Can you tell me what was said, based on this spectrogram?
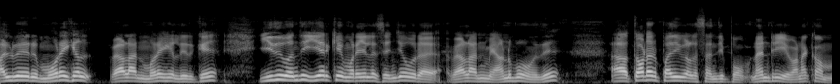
பல்வேறு முறைகள் வேளாண் முறைகள் இருக்குது இது வந்து இயற்கை முறையில் செஞ்ச ஒரு வேளாண்மை அனுபவம் இது. தொடர் பதிவுகளை சந்திப்போம். நன்றி வணக்கம்.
